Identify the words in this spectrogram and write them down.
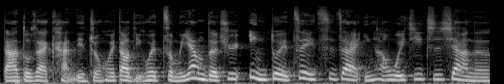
大家都在看联准会到底会怎么样的去应对这一次在银行危机之下呢？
